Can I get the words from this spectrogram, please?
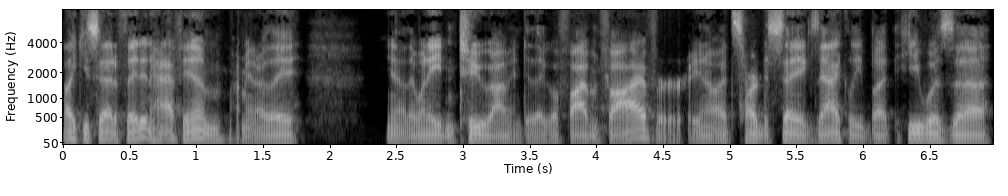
like you said, if they didn't have him, I mean, are they you know, they went eight and two. I mean, do they go five and five or, you know, it's hard to say exactly, but he was a,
